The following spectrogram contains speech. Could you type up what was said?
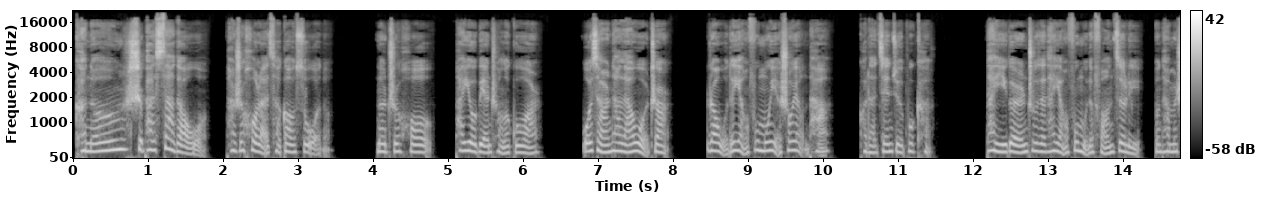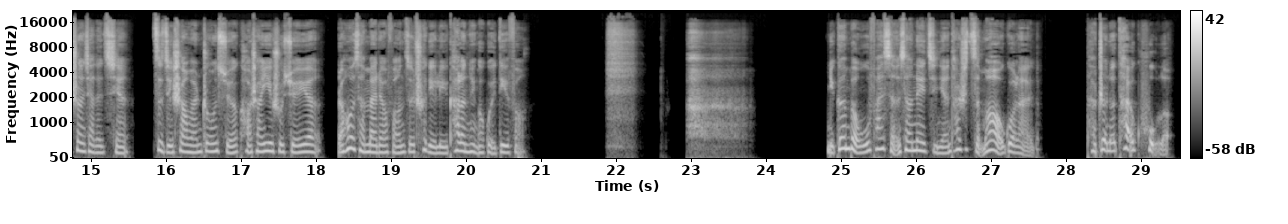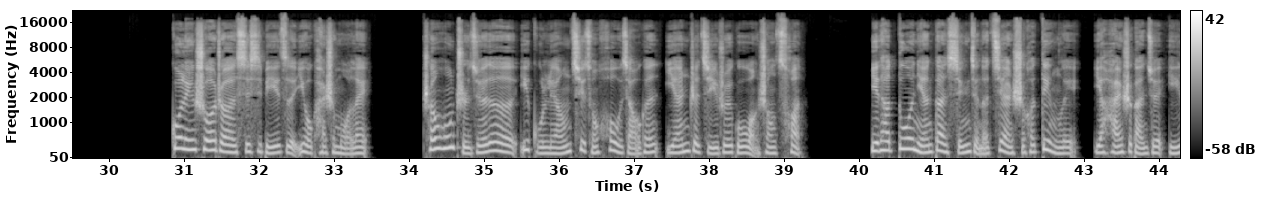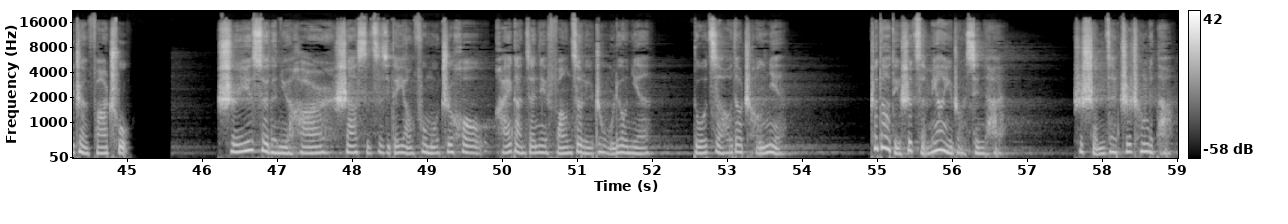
可能是怕吓到我，他是后来才告诉我的。那之后他又变成了孤儿，我想让他来我这儿。让我的养父母也收养他，可他坚决不肯。他一个人住在他养父母的房子里，用他们剩下的钱自己上完中学，考上艺术学院，然后才卖掉房子，彻底离开了那个鬼地方。你根本无法想象那几年他是怎么熬过来的，他真的太苦了。郭林说着，吸吸鼻子，又开始抹泪。陈红只觉得一股凉气从后脚跟沿着脊椎骨往上窜，以他多年干刑警的见识和定力，也还是感觉一阵发怵。十一岁的女孩杀死自己的养父母之后，还敢在那房子里住五六年，独自熬到成年，这到底是怎么样一种心态？是神在支撑着她？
